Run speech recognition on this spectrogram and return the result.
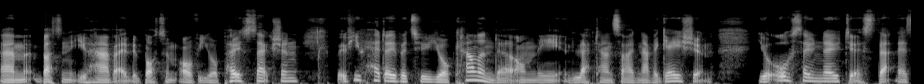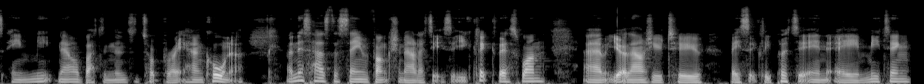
um, button that you have at the bottom of your post section. But if you head over to your calendar on the left hand side navigation, you'll also notice that there's a Meet Now button in the top right hand corner. And this has the same functionality. So you click this one, um, it allows you to basically put it in a meeting,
